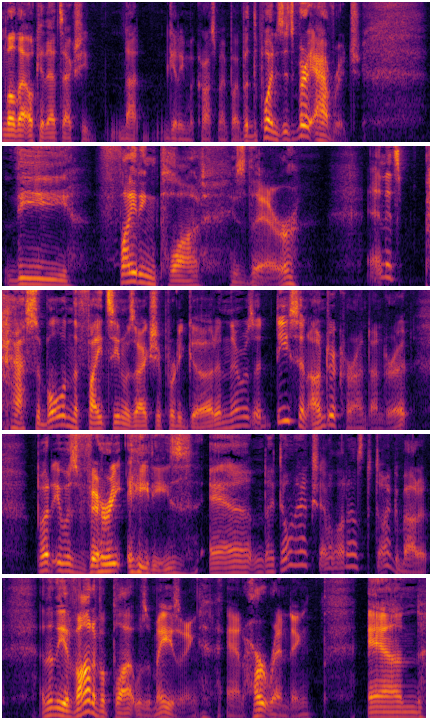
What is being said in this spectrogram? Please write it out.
well, that okay, that's actually not getting across my point. But the point is, it's very average. The fighting plot is there, and it's passable, and the fight scene was actually pretty good, and there was a decent undercurrent under it. But it was very 80s, and I don't actually have a lot else to talk about it. And then the Ivanova plot was amazing and heartrending, and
